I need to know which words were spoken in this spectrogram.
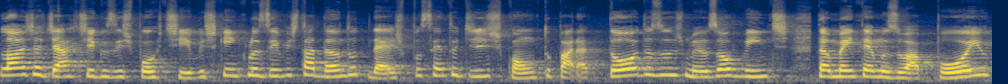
loja de artigos esportivos, que inclusive está dando 10% de desconto para todos os meus ouvintes. Também temos o apoio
